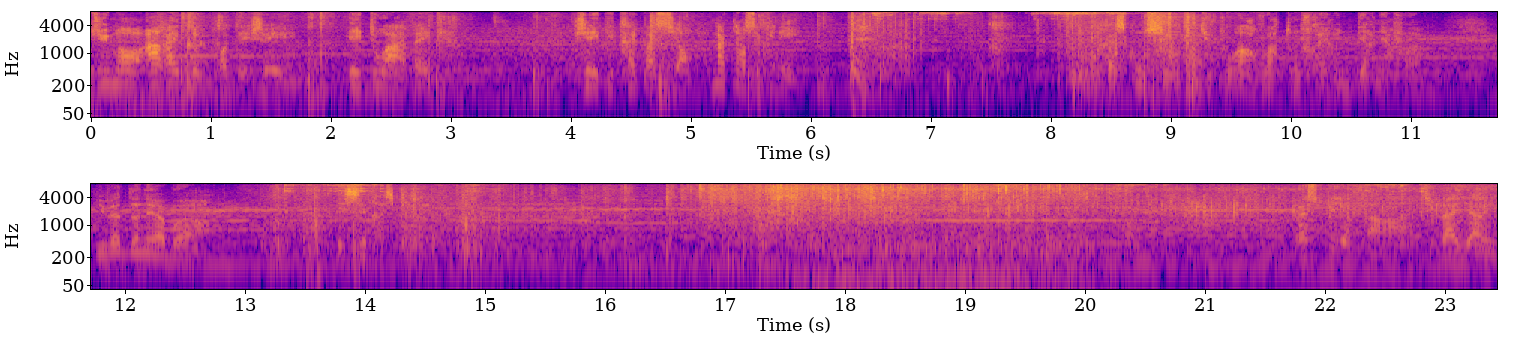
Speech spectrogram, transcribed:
Tu mens, arrête de le protéger. Et toi avec. J'ai été très patient. Maintenant c'est fini. Reste conscient que tu pourras revoir ton frère une dernière fois. Il va te donner à boire. Essaie de respirer. Respire, Farah. Tu vas y arriver.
